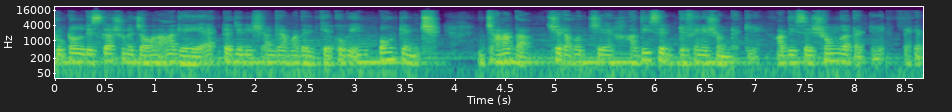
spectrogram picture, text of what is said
টোটাল ডিসকাশনে যাওয়ার আগে একটা জিনিস আগে আমাদেরকে খুব ইম্পর্টেন্ট জানাটা সেটা হচ্ছে হাদিসের ডেফিনেশনটা কি? হাদিসের সংজ্ঞাটা কি? দেখেন,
